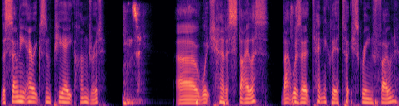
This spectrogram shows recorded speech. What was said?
The Sony Ericsson P800, So, uh, which had a stylus. That was a technically a touchscreen phone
